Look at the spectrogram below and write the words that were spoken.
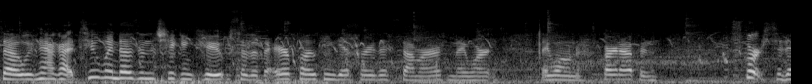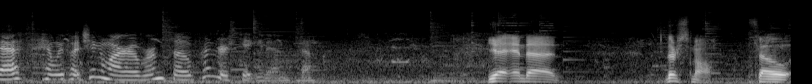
So we've now got two windows in the chicken coop so that the airflow can get through this summer and they weren't, they won't burn up and scorch to death. And we put chicken wire over them so predators can't get in. So Yeah, and uh, they're small. So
